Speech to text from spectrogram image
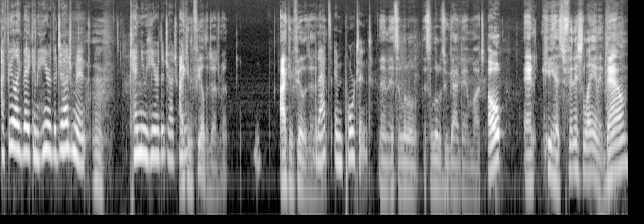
I feel like they can hear the judgment, can you hear the judgment? Mm. I can feel the judgment. I can feel the judgment. But that's important. and it's a little it's a little too goddamn much. Oh, and he has finished laying it down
